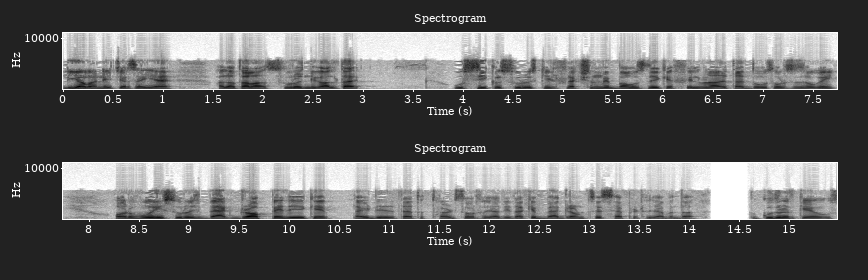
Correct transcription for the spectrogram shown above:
लिया हुआ नेचर से ही है अल्लाह ताला सूरज निकालता है, उसी को सूरज की रिफ्लेक्शन में बाउंस दे के फिल बना देता है, दो सोर्सेज हो गई और वही सूरज बैकड्रॉप पे दे के लाइट दे देता है तो थर्ड सोर्स हो जाती है, ताकि बैकग्राउंड से सेपरेट हो जाए बंदा। तो कुदरत के उस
